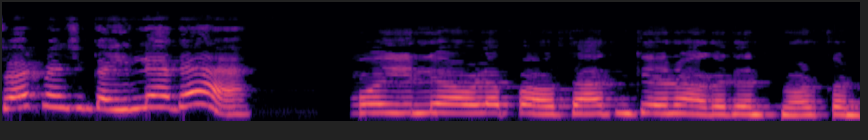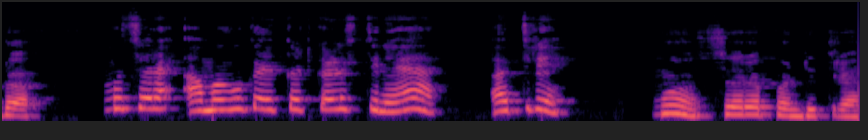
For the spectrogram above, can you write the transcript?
ಚೋಟ್ ಮೆಣಸಿನ್ಕಾಯಿ ಇಲ್ಲೇ ಅದೇ? ಓ ಇಲ್ಲೇ ಅವಳಪ್ಪ ಅವ್ರ ತಾತನ್ಗೆ ಏನೋ ಆಗದೆ ಅಂತ ನೋಡ್ಕೊಂಡು. ಹ್ಞೂ ಸರಿ ಆ ಮಗು ಕೈ ಕಟ್ ಕಳಿಸ್ತೀನಿ ಹ್ಞೂ ಸರಿ ಪಂಡಿತ್ರೆ.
